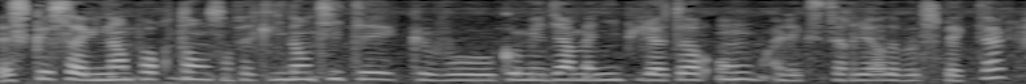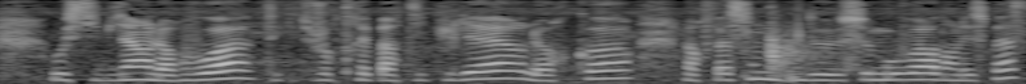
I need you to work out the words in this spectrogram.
Est-ce que ça a une importance, en fait, l'identité que vos comédiens manipulateurs ont à l'extérieur de votre spectacle, aussi bien leur voix, qui est toujours très particulière, leur corps, leur façon de se mouvoir dans l'espace?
